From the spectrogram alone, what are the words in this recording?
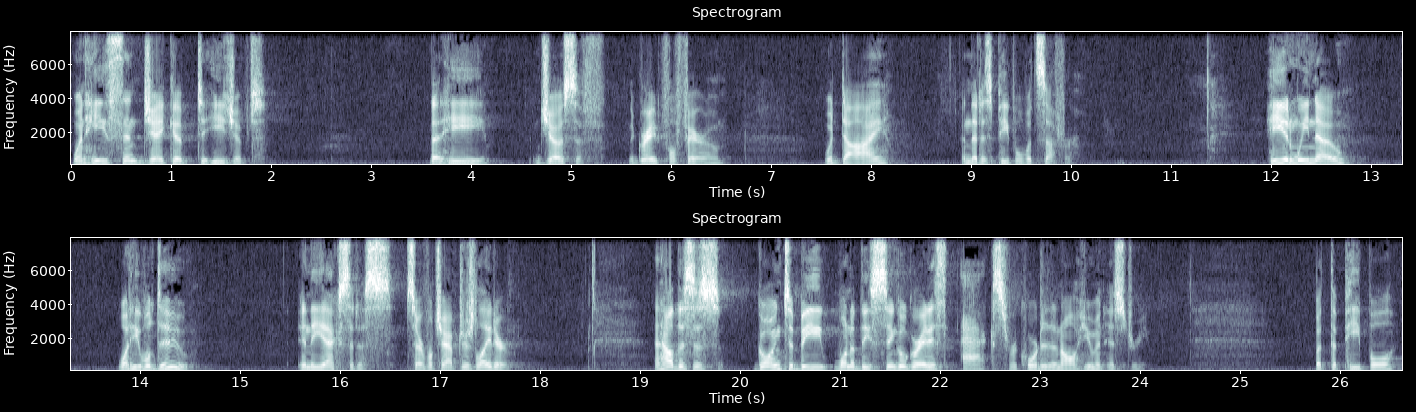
when He sent Jacob to Egypt that he, Joseph, the grateful Pharaoh, would die and that his people would suffer. He and we know what he will do in the Exodus several chapters later, and how this is going to be one of the single greatest acts recorded in all human history. But the people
